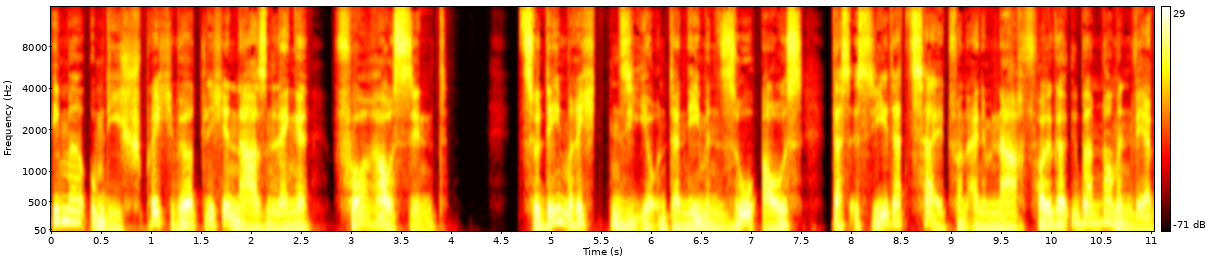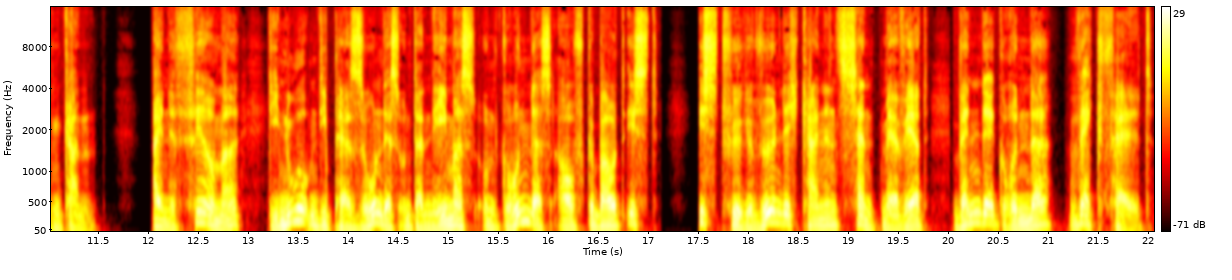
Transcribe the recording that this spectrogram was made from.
immer um die sprichwörtliche Nasenlänge voraus sind. Zudem richten sie ihr Unternehmen so aus, dass es jederzeit von einem Nachfolger übernommen werden kann. Eine Firma, die nur um die Person des Unternehmers und Gründers aufgebaut ist, ist für gewöhnlich keinen Cent mehr wert, wenn der Gründer wegfällt.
